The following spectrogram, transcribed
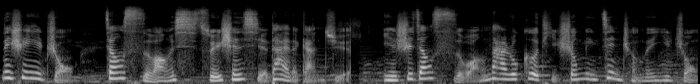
那是一种将死亡随身携带的感觉，也是将死亡纳入个体生命进程的一种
